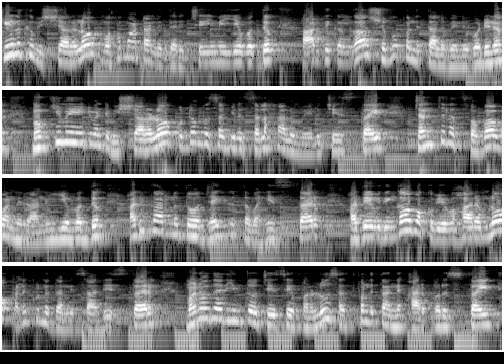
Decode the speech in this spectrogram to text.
కీలక విషయాలలో మొహమాటాన్ని దరిచేయనీయవద్దు ఆర్థికంగా శుభ ఫలితాలు వెలువడిన. ముఖ్యమైనటువంటి విషయాలలో కుటుంబ సభ్యుల సలహాలు మేలు చేస్తాయి. చంచల స్వభావాన్ని రానియవద్దు అధికారులతో జాగ్రత్త వహిస్తారు. అదేవిధంగా ఒక వ్యవహారంలో అనుకున్న దాన్ని సాధిస్తారు. మనోధైర్యంతో చేసే పనులు సత్ఫలితాన్ని ఏర్పరుస్తాయి.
